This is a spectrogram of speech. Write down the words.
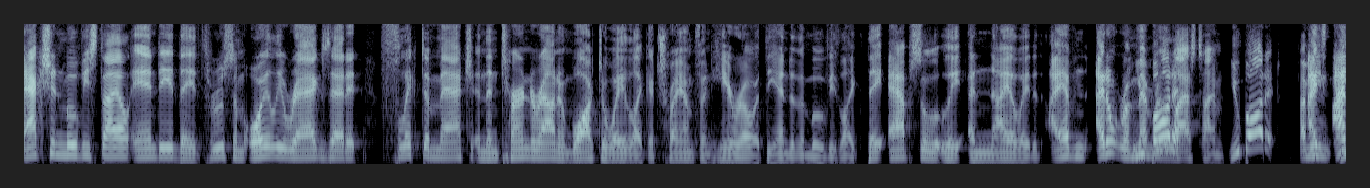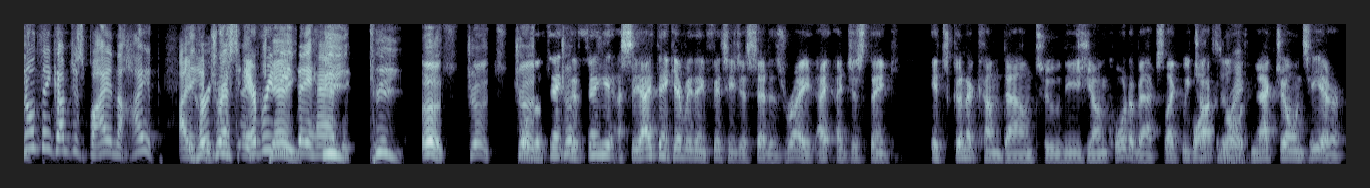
action movie style, Andy. They threw some oily rags at it, flicked a match, and then turned around and walked away like a triumphant hero at the end of the movie. Like they absolutely annihilated. I haven't. I don't remember the it. last time you bought it. I mean, I, I, don't think I'm just buying the hype. I they heard addressed every need they had. T S Jets. Jets. Well, the thing, Jets. the thing. See, I think everything Fitzy just said is right. I, I just think it's going to come down to these young quarterbacks, like we talked about right. with Mac Jones here.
